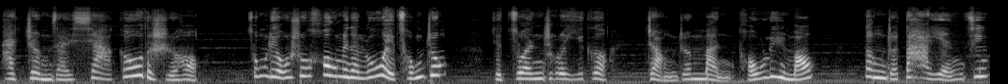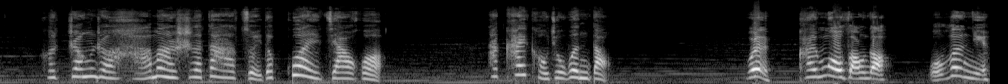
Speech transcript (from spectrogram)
他正在下钩的时候，从柳树后面的芦苇丛中，却钻出了一个长着满头绿毛、瞪着大眼睛和张着蛤蟆似的大嘴的怪家伙。他开口就问道：“喂，开磨坊的，我问你，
